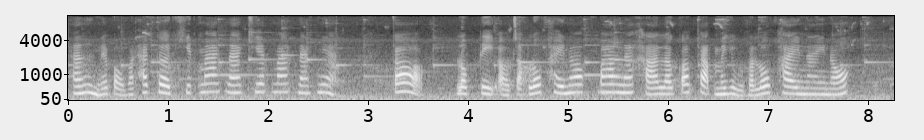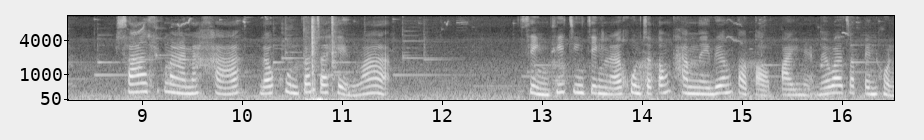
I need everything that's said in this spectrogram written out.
ท่านถึงได้บอกว่าถ้าเกิดคิดมากนะเครียดมากนักเนี่ย ก็หลบหลีกออกจากโลกภายนอกบ้างนะคะ แล้วก็กลับมาอยู่กับโลกภายในเนาะสร้างขึ้นมานะคะ แล้วคุณก็จะเห็นว่า สิ่งที่จริง ๆ แล้วคุณจะต้องทำในเรื่องต่อๆไปเนี่ย ไม่ว่าจะเป็นหน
